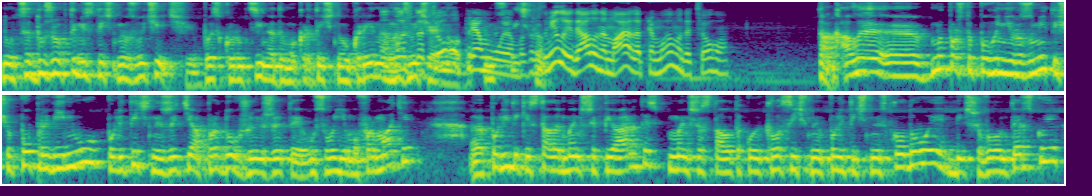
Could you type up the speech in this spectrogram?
Ну це дуже оптимістично звучить. Безкорупційна демократична Україна Ну, ми ж до надзвичайно цього прямуємо. Зрозуміло, ідеалу немає, але прямуємо до цього. Так, але е, ми просто повинні розуміти, що попри війну політичне життя продовжує жити у своєму форматі. Е, Політики стали менше піаритись, менше стало такої класичної політичної складової, більше волонтерської,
